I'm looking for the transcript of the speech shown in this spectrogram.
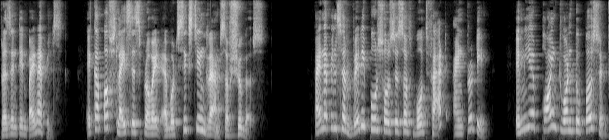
present in pineapples. A cup of slices provide about 16 grams of sugars. Pineapples are very poor sources of both fat and protein. A mere 0.12%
